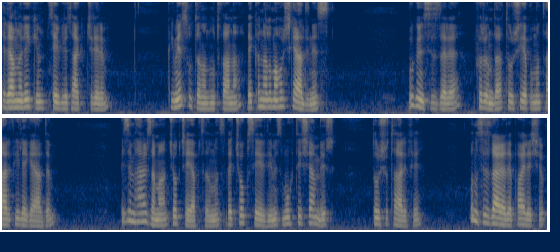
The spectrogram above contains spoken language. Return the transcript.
Selamünaleyküm sevgili takipçilerim. Kıymet Sultan'ın mutfağına ve kanalıma hoş geldiniz. Bugün sizlere fırında turşu yapımı tarifiyle geldim. Bizim her zaman çokça yaptığımız ve çok sevdiğimiz muhteşem bir turşu tarifi. Bunu sizlerle de paylaşıp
